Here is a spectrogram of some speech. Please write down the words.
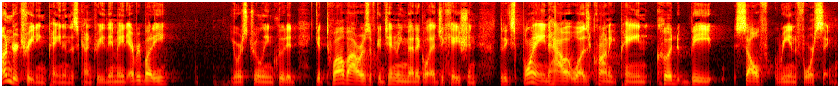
undertreating pain in this country, they made everybody, yours truly included, get 12 hours of continuing medical education that explained how it was chronic pain could be self reinforcing.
